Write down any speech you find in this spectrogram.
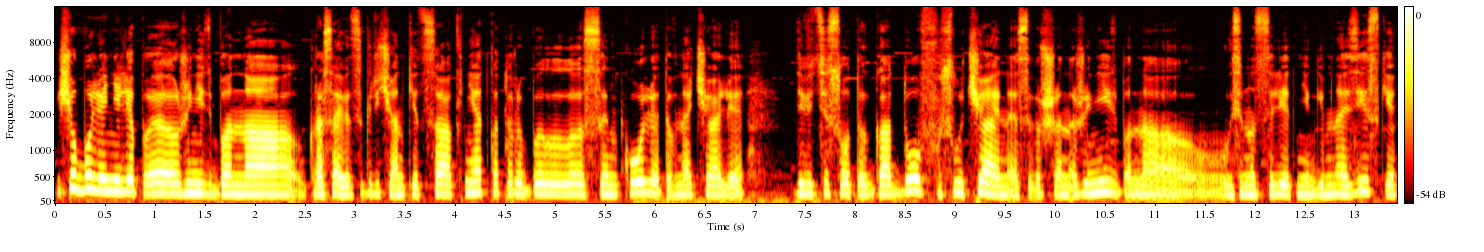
Еще более нелепая женитьба на красавице гречанке Цакнет, который был сын Коля, это в начале 900-х годов, случайная совершенно женитьба на 18-летней гимназистке,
